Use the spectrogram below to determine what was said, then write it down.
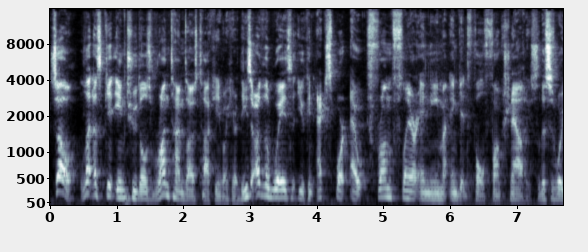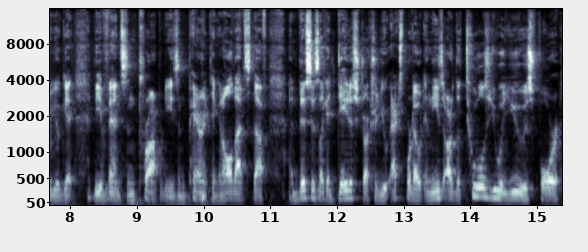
So let us get into those runtimes I was talking about here. These are the ways that you can export out from Flare and Nima and get full functionality. So this is where you'll get the events and properties and parenting and all that stuff. And this is like a data structure you export out, and these are the tools you will use for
